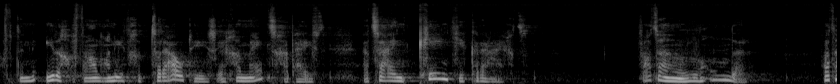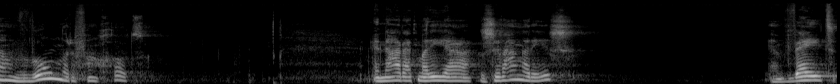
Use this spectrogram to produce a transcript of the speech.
of in ieder geval nog niet getrouwd is en gemeenschap heeft, dat zij een kindje krijgt. Wat een wonder. Wat een wonder van God. En nadat Maria zwanger is en weet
